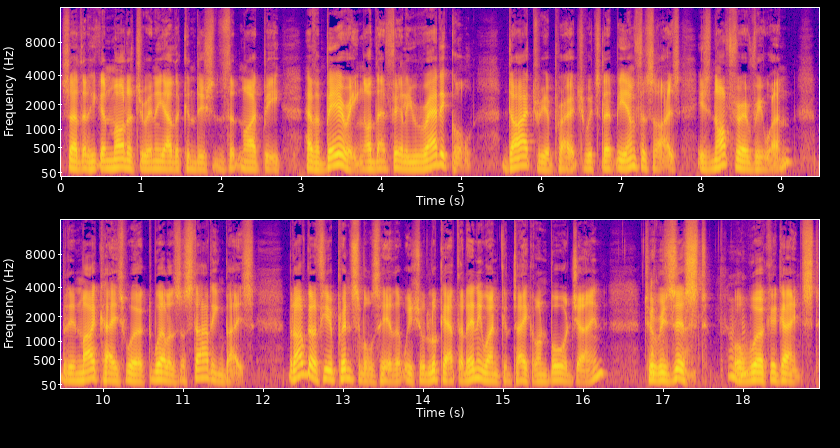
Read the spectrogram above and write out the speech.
so that he can monitor any other conditions that might be have a bearing on that fairly radical dietary approach, which, let me emphasise, is not for everyone, but in my case worked well as a starting base. But I've got a few principles here that we should look at that anyone can take on board, Jane, to Excellent. resist mm-hmm. or work against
